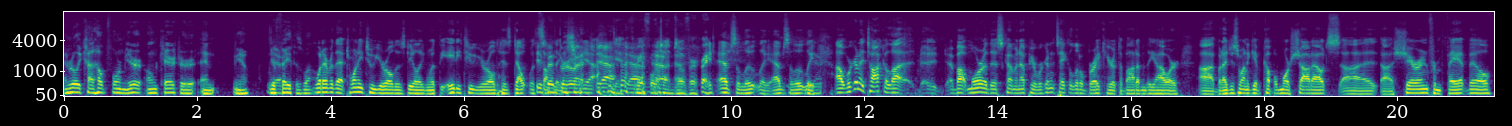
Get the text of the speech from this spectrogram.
and really kind of help form your own character and you know your Yeah. faith as well Whatever that 22 year old is dealing with, the 82 year old has dealt with he's something. been through it. Yeah. Yeah, Yeah, three or four yeah. times over, right? Absolutely, absolutely. Uh, we're going to talk a lot uh, about more of this coming up here. We're going to take a little break here at the bottom of the hour, uh, but I just want to give a couple more shout outs. Uh, uh, Sharon from Fayetteville,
